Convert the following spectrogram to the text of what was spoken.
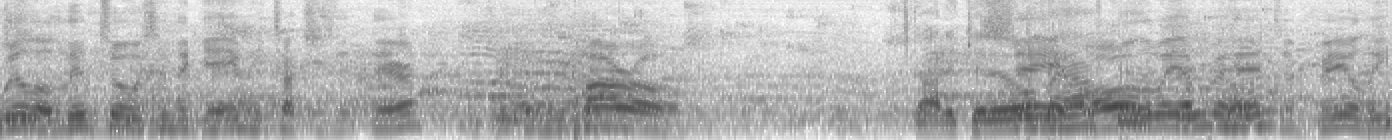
Will Olinto's in the game. He touches it there. Paro. got to get it Say over half all the way up ahead to Bailey.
